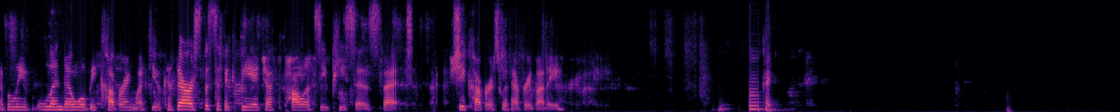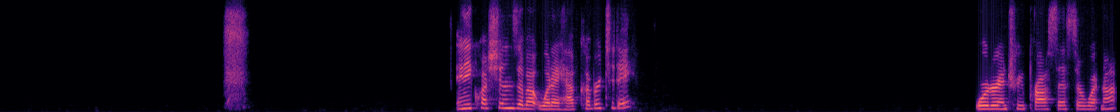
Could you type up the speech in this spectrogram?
I believe Linda will be covering with you because there are specific BHS policy pieces that she covers with everybody. Okay. Any questions about what I have covered today? order entry process or whatnot?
